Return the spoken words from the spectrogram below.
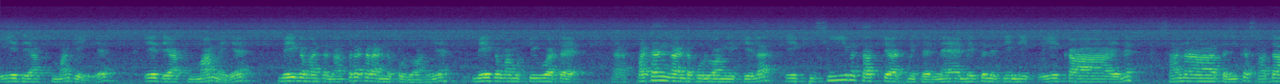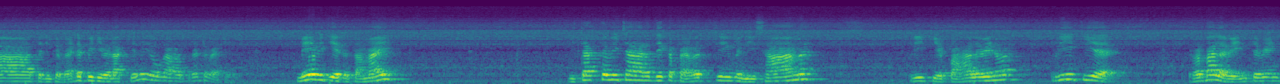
ඒ දෙයක් මගේය ඒ දෙයක් මමය. මේක මට නතර කරන්න පුළුවන් මේක මම කිව්වට පටන් ගන්න පුළුවන් කියලා ඒ කිසිම තත්වයක් මෙතන නෑ. මෙතන තියෙන ඒකායන සනාතනික සදාතනික වැඩපිළිවෙලක් කියලා යෝගාවතරයට වැටෙනවා මේ විදිහට තමයි විතක්ක ਵਿਚාර දෙක පැවැත්වීම නිසාම ප්‍රීතිය පහළ වෙනවා. ප්‍රීතිය ප්‍රබල වෙන්න වෙන්න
